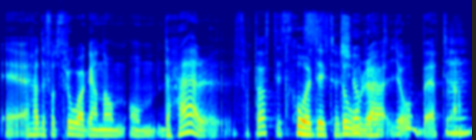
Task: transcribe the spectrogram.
eh, hade fått frågan om, om det här fantastiskt stora jobbet. Ja. Mm.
